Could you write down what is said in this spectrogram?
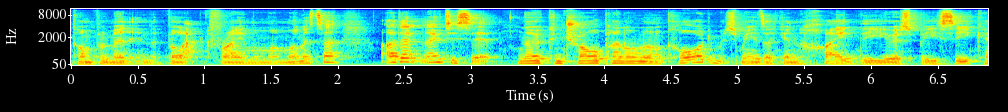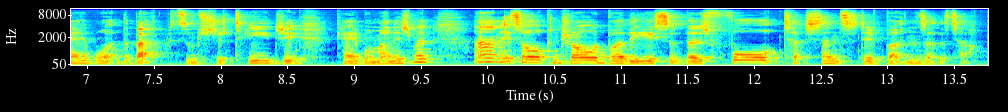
complementing the black frame on my monitor, I don't notice it. No control panel on a cord, which means I can hide the USB-C cable at the back with some strategic cable management, and it's all controlled by the use of those four touch sensitive buttons at the top.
